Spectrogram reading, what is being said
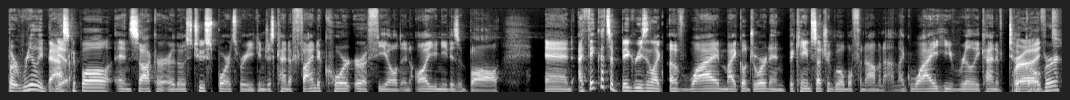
But really, basketball yeah. and soccer are those two sports where you can just kind of find a court or a field, and all you need is a ball. And I think that's a big reason, like, of why Michael Jordan became such a global phenomenon. Like, why he really kind of took right. over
